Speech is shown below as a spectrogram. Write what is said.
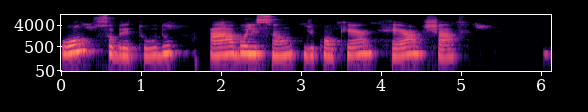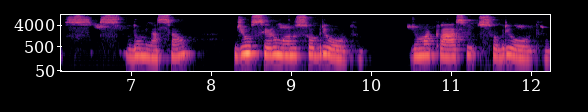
ou, sobretudo, a abolição de qualquer Herrschaft, dominação, de um ser humano sobre outro, de uma classe sobre outra.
